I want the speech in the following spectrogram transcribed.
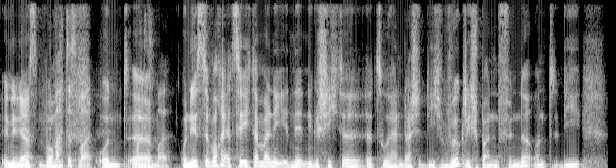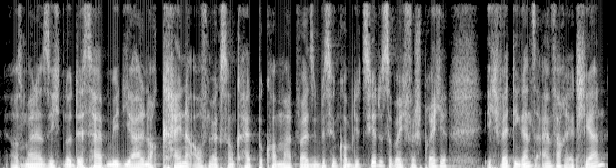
in den Ja, nächsten Wochen. mach das mal. Und, Mach das äh, mal. und nächste Woche erzähle ich dann mal eine, eine, eine Geschichte äh, zu Herrn Laschet, die ich wirklich spannend finde und die aus meiner Sicht nur deshalb medial noch keine Aufmerksamkeit bekommen hat, weil sie ein bisschen kompliziert ist, aber ich verspreche, ich werde die ganz einfach erklären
